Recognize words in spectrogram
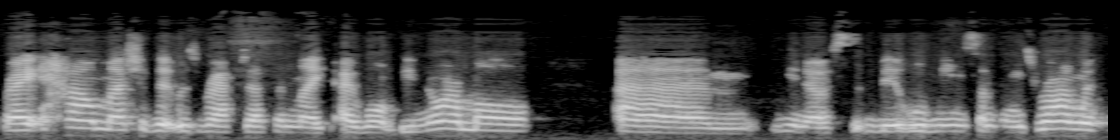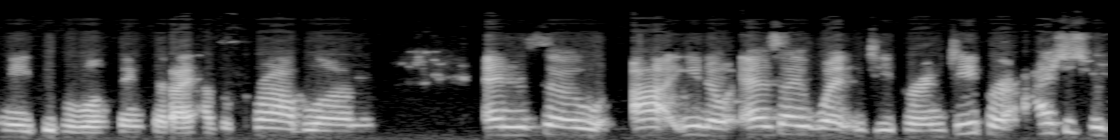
right? How much of it was wrapped up in like, I won't be normal. Um, you know, it will mean something's wrong with me. People will think that I have a problem. And so, uh, you know, as I went deeper and deeper, I just was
